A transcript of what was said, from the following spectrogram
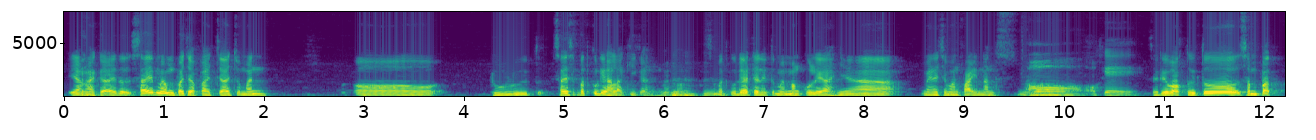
yang agak itu saya memang baca-baca cuman eh dulu itu saya sempat kuliah lagi kan memang Hmm, hmm. sempat kuliah dan itu memang kuliahnya manajemen finance. memang. oh, oke. Jadi waktu itu sempat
